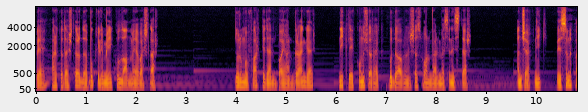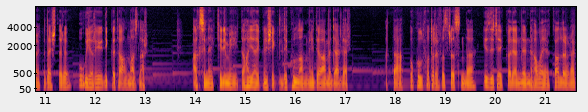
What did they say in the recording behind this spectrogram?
ve arkadaşları da bu kelimeyi kullanmaya başlar. Durumu fark eden Bayan Granger, Nick'le konuşarak bu davranışa son vermesini ister. Ancak Nick ve sınıf arkadaşları bu uyarıyı dikkate almazlar. Aksine kelimeyi daha yaygın şekilde kullanmaya devam ederler. Hatta okul fotoğrafı sırasında gizlice kalemlerini havaya kaldırarak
